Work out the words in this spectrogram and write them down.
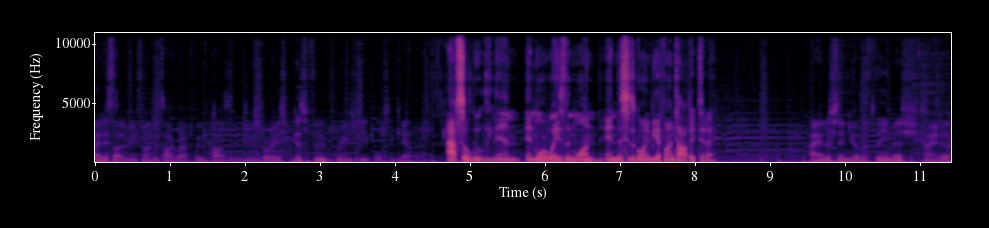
I just thought it'd be fun to talk about food positive news stories because food brings people together. Absolutely, man. In more ways than one. And this is going to be a fun topic today. I understand you have a theme-ish, kinda.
